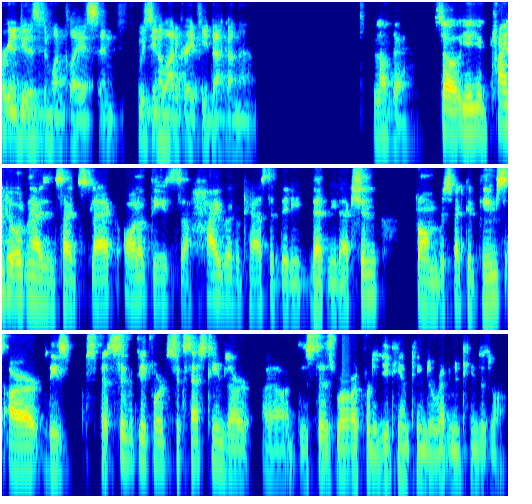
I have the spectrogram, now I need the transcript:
we're going to do this in one place. And we've seen a lot of great feedback on that. Love that. So you, are trying to organize inside Slack all of these uh, high value tasks that they need that need action from respective teams. Are these specifically for success teams, or uh, this does work for the GTM teams or revenue teams as well?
